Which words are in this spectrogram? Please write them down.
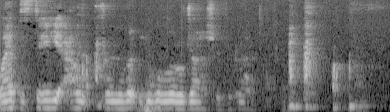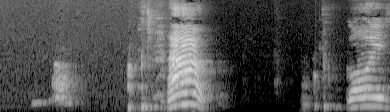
I have to stay out from little Josh. I forgot. Ow! Guys,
